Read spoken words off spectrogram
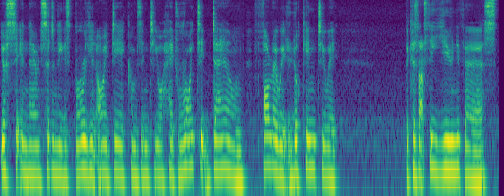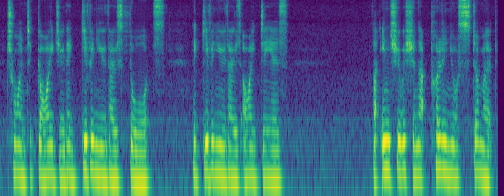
you're sitting there and suddenly this brilliant idea comes into your head. Write it down, follow it, look into it. Because that's the universe trying to guide you. They're giving you those thoughts, they're giving you those ideas. That intuition, that pull in your stomach,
